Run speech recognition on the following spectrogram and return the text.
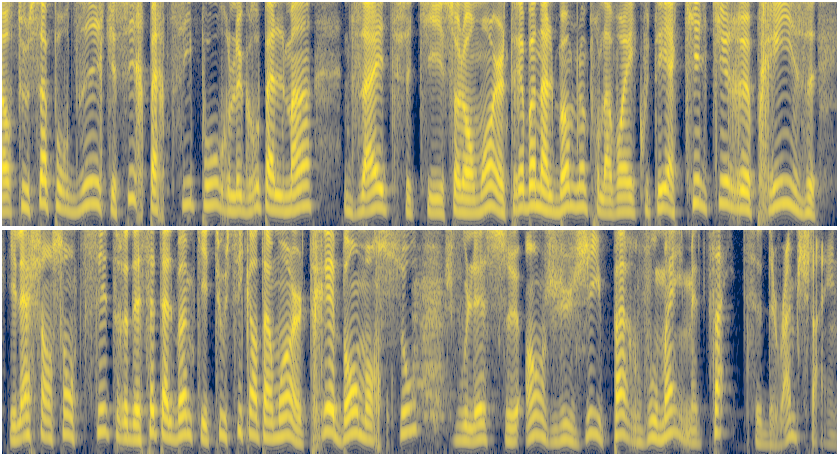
Alors tout ça pour dire que c'est reparti pour le groupe allemand Zeit, qui est selon moi un très bon album là, pour l'avoir écouté à quelques reprises. Et la chanson titre de cet album qui est aussi quant à moi un très bon morceau, je vous laisse en juger par vous-même. Zeit de Rammstein.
